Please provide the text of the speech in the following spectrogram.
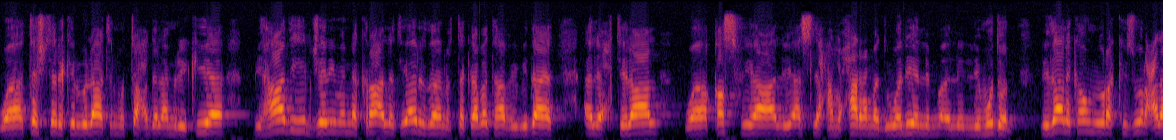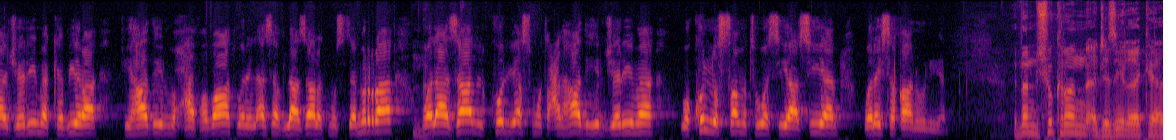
وتشترك الولايات المتحدة الأمريكية بهذه الجريمة النكراء التي أيضا ارتكبتها في بداية الاحتلال. وقصفها لأسلحة محرمة دوليا لمدن، لذلك هم يركزون على جريمة كبيرة في هذه المحافظات وللأسف لا زالت مستمرة نعم. ولا زال الكل يصمت عن هذه الجريمة وكل الصمت هو سياسيا وليس قانونيا. اذا شكرا جزيلا لك يا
